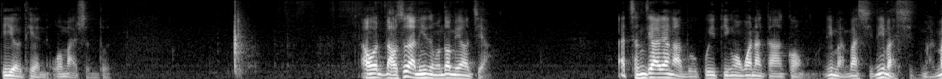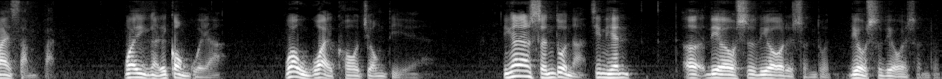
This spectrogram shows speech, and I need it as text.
第二天，我买神盾。啊，我老师啊，你怎么都没有讲？啊，成交量啊无规定，我我哪敢讲？你买卖是，你买买卖三百，我已经跟你讲过啊。我有我的口中跌。你看那神盾啊，今天二六四六二的神盾，六四六二神盾。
